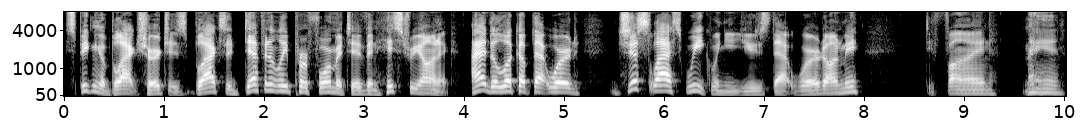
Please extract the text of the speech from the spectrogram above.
Speaking of black churches, blacks are definitely performative and histrionic. I had to look up that word just last week when you used that word on me. Define, man.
